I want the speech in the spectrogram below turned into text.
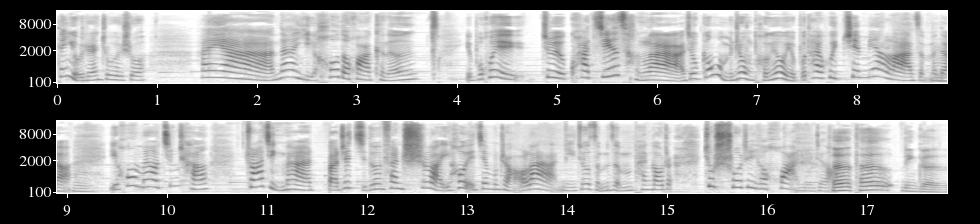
但有些人就会说，哎呀，那以后的话可能也不会就跨阶层啦，就跟我们这种朋友也不太会见面啦，怎么的？以后我们要经常抓紧吧，把这几顿饭吃了，以后也见不着啦，你就怎么怎么攀高枝，就说这些话，你知道？他他那个。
